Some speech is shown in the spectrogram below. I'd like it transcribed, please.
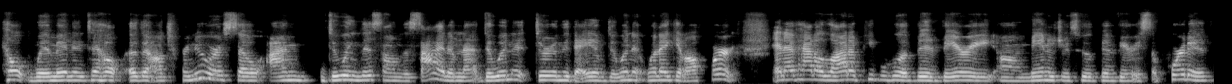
help women and to help other entrepreneurs. So I'm doing this on the side. I'm not doing it during the day. I'm doing it when I get off work. And I've had a lot of people who have been very um, managers who have been very supportive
